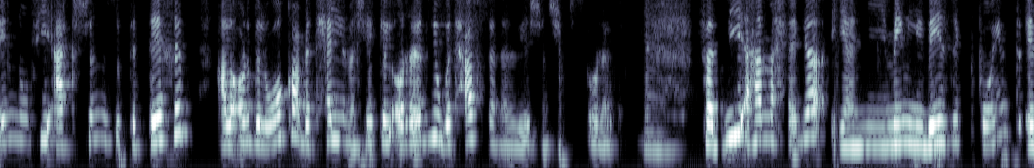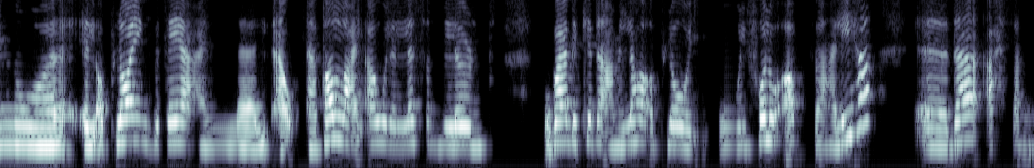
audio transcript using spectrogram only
إنه في actions بتتاخد على أرض الواقع بتحل مشاكل already وبتحسن ال relationships already. فدي أهم حاجة يعني mainly basic point إنه ال applying بتاع أطلع الأول ال lesson learned وبعد كده أعمل لها apply وال follow up عليها ده أحسن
